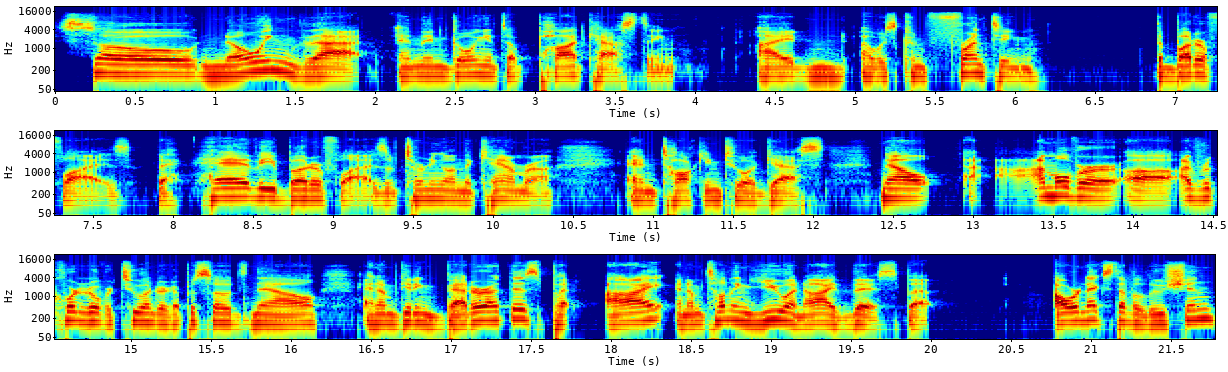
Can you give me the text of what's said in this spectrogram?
So knowing that and then going into podcasting, I I was confronting the butterflies, the heavy butterflies of turning on the camera and talking to a guest. Now, I'm over, uh, I've recorded over 200 episodes now, and I'm getting better at this. But I, and I'm telling you and I this, but our next evolution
